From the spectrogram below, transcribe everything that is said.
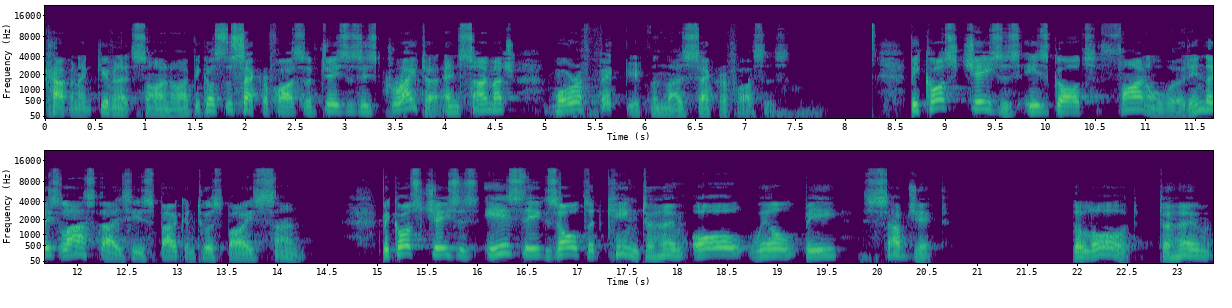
covenant given at Sinai because the sacrifice of Jesus is greater and so much more effective than those sacrifices. Because Jesus is God's final word, in these last days he has spoken to us by his Son. Because Jesus is the exalted King to whom all will be subject. The Lord to whom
